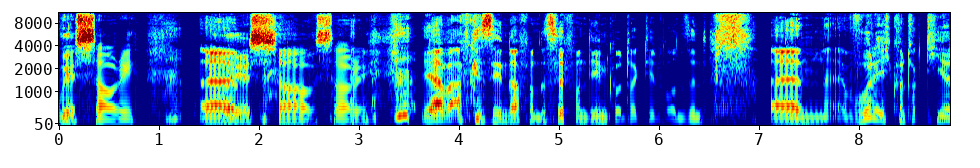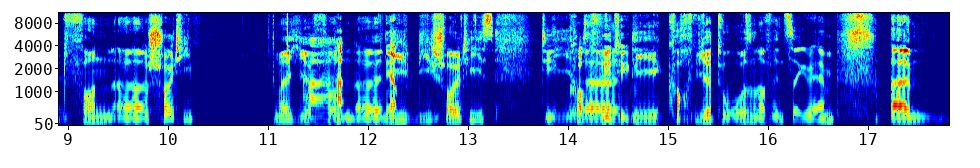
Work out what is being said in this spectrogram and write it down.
We're sorry. Ähm, We're so sorry. ja, aber abgesehen davon, dass wir von denen kontaktiert worden sind, ähm, wurde ich kontaktiert von äh, Scholti. Ne, hier Aha. von äh, Ja. die, die Scholtis. Die, Äh, Kochwütigen. die Kochvirtuosen auf Instagram. Ähm,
